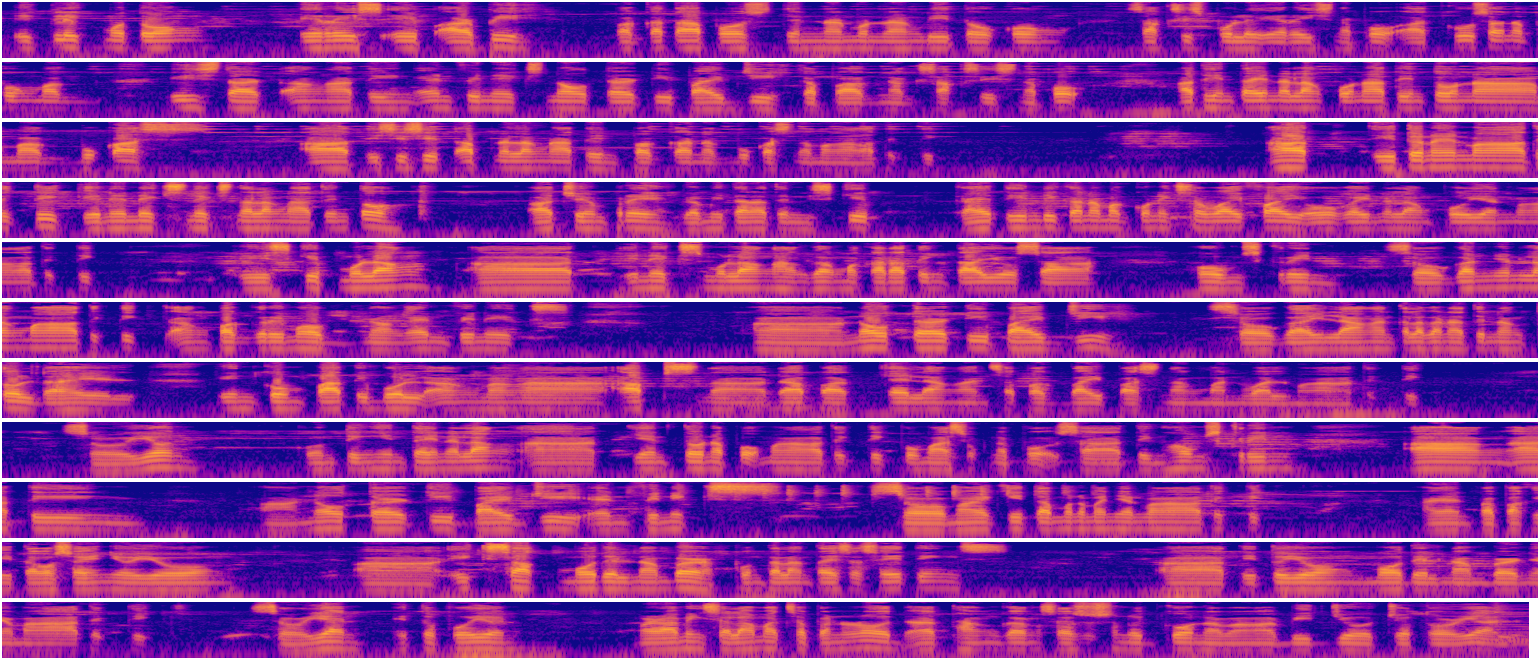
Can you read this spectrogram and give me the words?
i-click mo tong erase FRP Pagkatapos, tingnan mo lang dito kung successfully erase na po at kusa na pong mag i-start ang ating Infinix Note 30 5G kapag nag-success na po. At hintayin na lang po natin to na magbukas at isi-set up na lang natin pagka nagbukas na mga katiktik. At ito na yun mga katiktik, ini-next next na lang natin to. At syempre, gamitan natin skip. Kahit hindi ka na mag-connect sa wifi, okay na lang po yan mga katiktik. I-skip mo lang at i-next mo lang hanggang makarating tayo sa home screen. So, ganyan lang mga katiktik ang pag-remove ng Infinix uh, Note 30 5G. So, kailangan talaga natin ng tool dahil incompatible ang mga apps na dapat kailangan sa pag-bypass ng manual mga katiktik. So, yun. Kunting hintay na lang at yan na po mga katiktik pumasok na po sa ating home screen ang ating uh, Note 30 5G Infinix. So, makikita mo naman yan mga katiktik. Ayan, papakita ko sa inyo yung uh, exact model number. Punta lang tayo sa settings at ito yung model number niya mga katiktik. So yan, ito po yun. Maraming salamat sa panonood at hanggang sa susunod ko na mga video tutorial.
